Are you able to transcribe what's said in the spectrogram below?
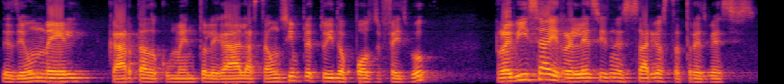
desde un mail, carta, documento legal, hasta un simple tweet o post de Facebook, revisa y relee si es necesario hasta tres veces.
